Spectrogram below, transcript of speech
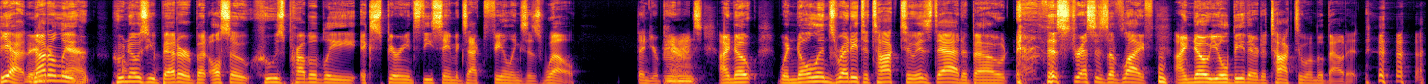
Yeah, not only who knows you better, but also who's probably experienced these same exact feelings as well than your Mhm. parents. I know when Nolan's ready to talk to his dad about the stresses of life, I know you'll be there to talk to him about it.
